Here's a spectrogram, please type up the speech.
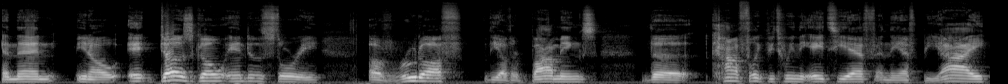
And then, you know, it does go into the story of Rudolph the other bombings, the conflict between the ATF and the FBI,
